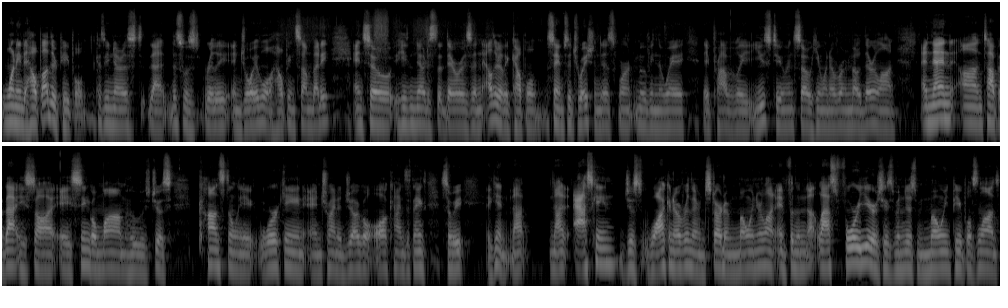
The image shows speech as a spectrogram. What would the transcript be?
wanting to help other people because he noticed that this was really enjoyable, helping somebody. And so he noticed that there was an elderly couple, same situation, just weren't moving the way they probably used to. And so he went over and mowed their lawn. And then on top of that, he saw a single mom who was just constantly working and trying to juggle all kinds of things. So he, again, not not asking, just walking over there and started mowing your lawn. And for the last four years, he's been just mowing people's lawns.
